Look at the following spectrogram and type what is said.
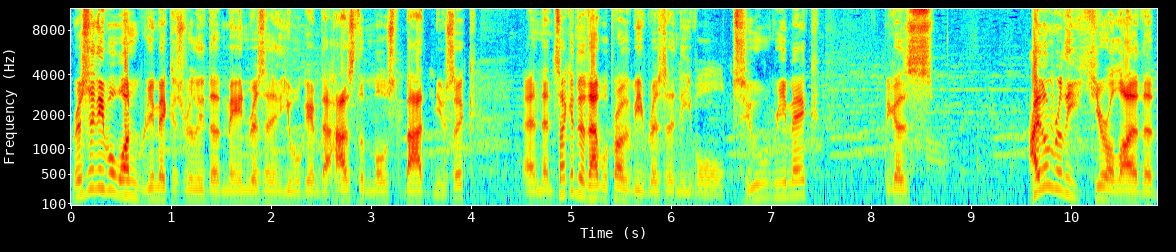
Resident Evil 1 Remake is really the main Resident Evil game that has the most bad music. And then second to that will probably be Resident Evil 2 Remake. Because I don't really hear a lot of the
